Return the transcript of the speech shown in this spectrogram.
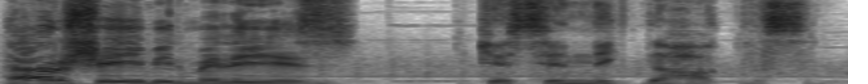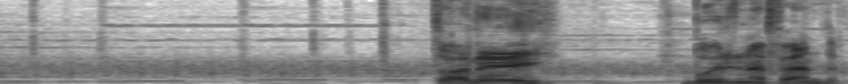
her şeyi bilmeliyiz. Kesinlikle haklısın. Taney, Buyurun efendim.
